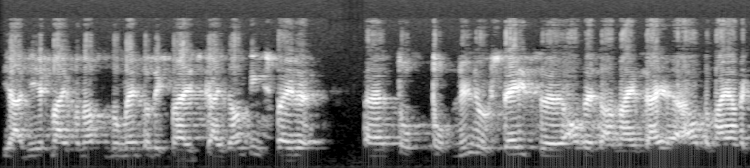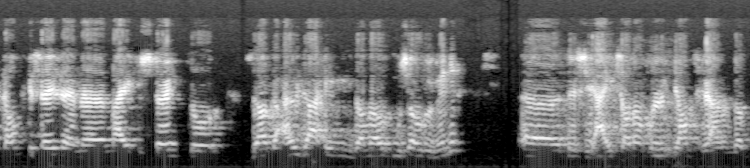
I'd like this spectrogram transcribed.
ja, die heeft mij vanaf het moment dat ik bij Sky Dunking spelen uh, tot, tot nu nog steeds uh, altijd aan mijn zijde, altijd mij aan de kant gezeten en uh, mij gesteund door welke uitdaging ik dan ook moest overwinnen. dus ja, ik zou dan voor Luc Jansen gaan. Dat,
